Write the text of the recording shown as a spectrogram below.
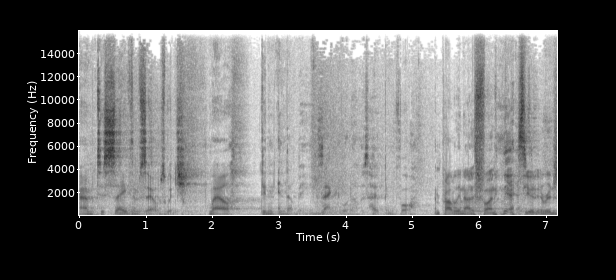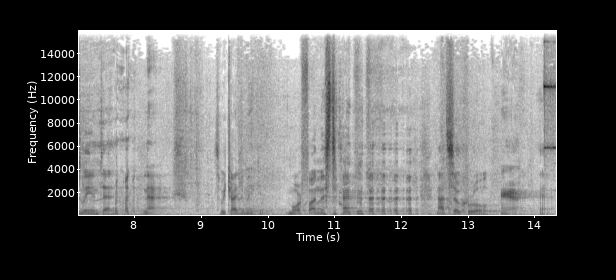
um, to save themselves, which, well, didn't end up being exactly what I was hoping for. And probably not as fun as you had originally intended. No. So we tried to make it more fun this time. Not so cruel. Yeah.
